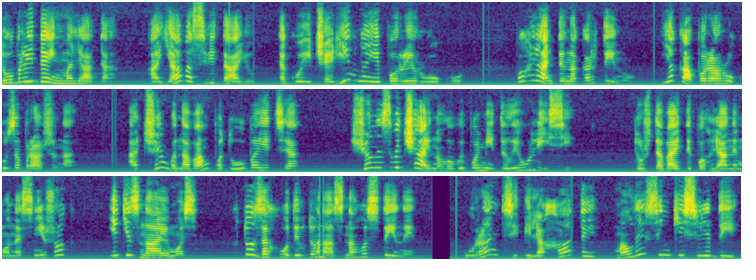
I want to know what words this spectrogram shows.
Добрий день, малята! А я вас вітаю такої чарівної пори року. Погляньте на картину, яка пора року зображена. А чим вона вам подобається? Що незвичайного ви помітили у лісі? Тож давайте поглянемо на сніжок і дізнаємось, хто заходив до нас на гостини. Уранці біля хати малесенькі сліди.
